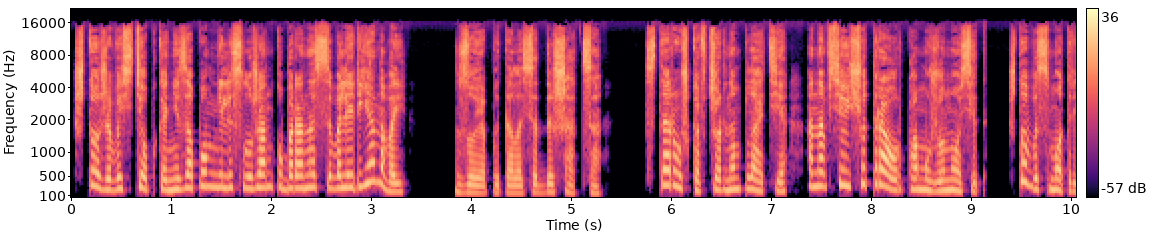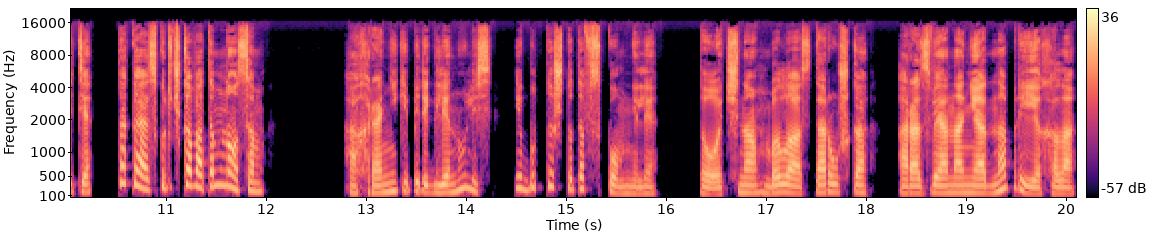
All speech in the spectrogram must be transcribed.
«Что же вы, Стёпка, не запомнили служанку баронессы Валерьяновой?» Зоя пыталась отдышаться. «Старушка в черном платье, она все еще траур по мужу носит. Что вы смотрите? Такая с крючковатым носом». Охранники переглянулись и будто что-то вспомнили. «Точно, была старушка. А разве она не одна приехала?»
